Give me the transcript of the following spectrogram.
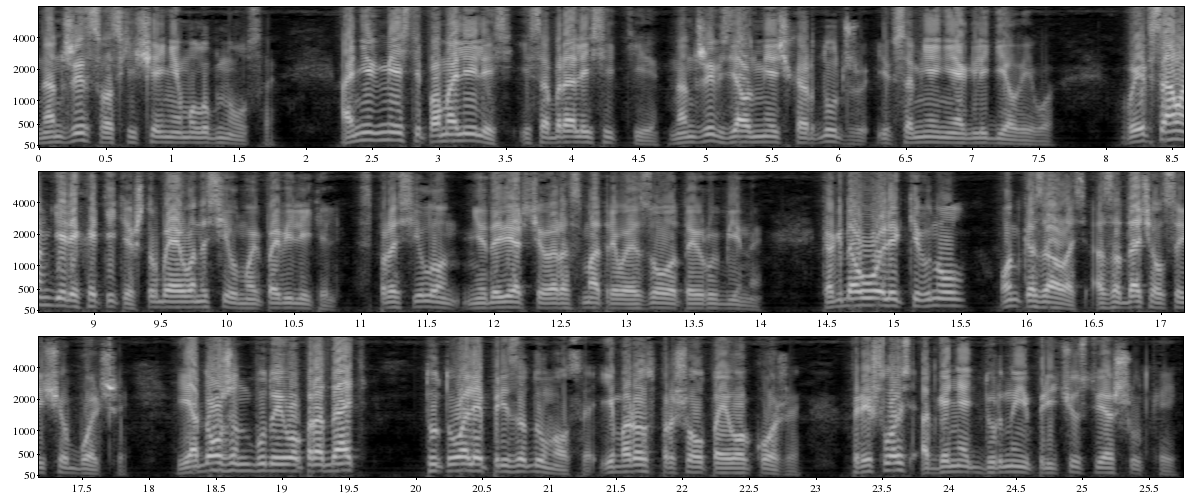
Нанджи с восхищением улыбнулся. Они вместе помолились и собрались идти. Нанджи взял меч Хардуджу и в сомнении оглядел его. «Вы в самом деле хотите, чтобы я его носил, мой повелитель?» — спросил он, недоверчиво рассматривая золото и рубины. Когда Уолли кивнул, он, казалось, озадачился еще больше. «Я должен буду его продать?» Тут Уолли призадумался, и мороз прошел по его коже. Пришлось отгонять дурные предчувствия шуткой.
